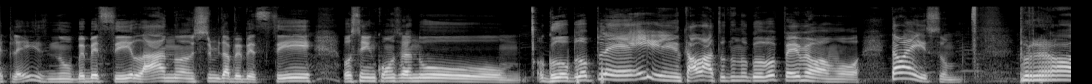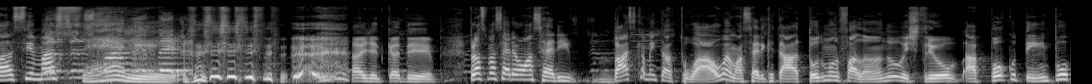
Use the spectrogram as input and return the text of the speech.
iPlay, no BBC, lá no stream da BBC. Você encontra no Globoplay. Tá lá tudo no Globoplay, meu amor. Então é isso. Próxima série. Ai, gente, cadê? Próxima série é uma série basicamente atual. É uma série que tá todo mundo falando. Estreou há pouco tempo.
